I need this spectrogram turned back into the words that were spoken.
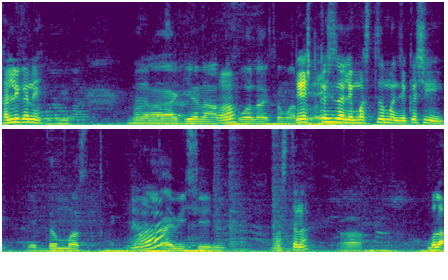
खाल्ली का नाही? बोलायचं टेस्ट कशी झाली? मस्त म्हणजे कशी? एकदम मस्त. हं? काय विषय नाही. मस्त ना? हा. बोला.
